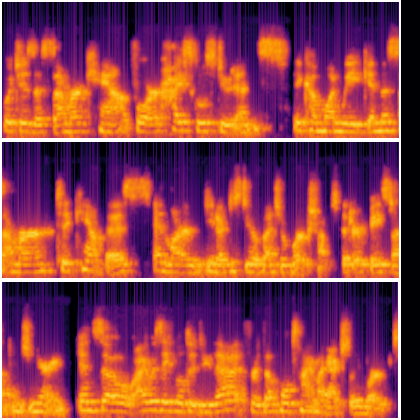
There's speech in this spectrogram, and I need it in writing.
which is a summer camp for high school students. They come one week in the summer to campus and learn, you know, just do a bunch of workshops that are based on engineering. And so I was able to do that for the whole time I actually worked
